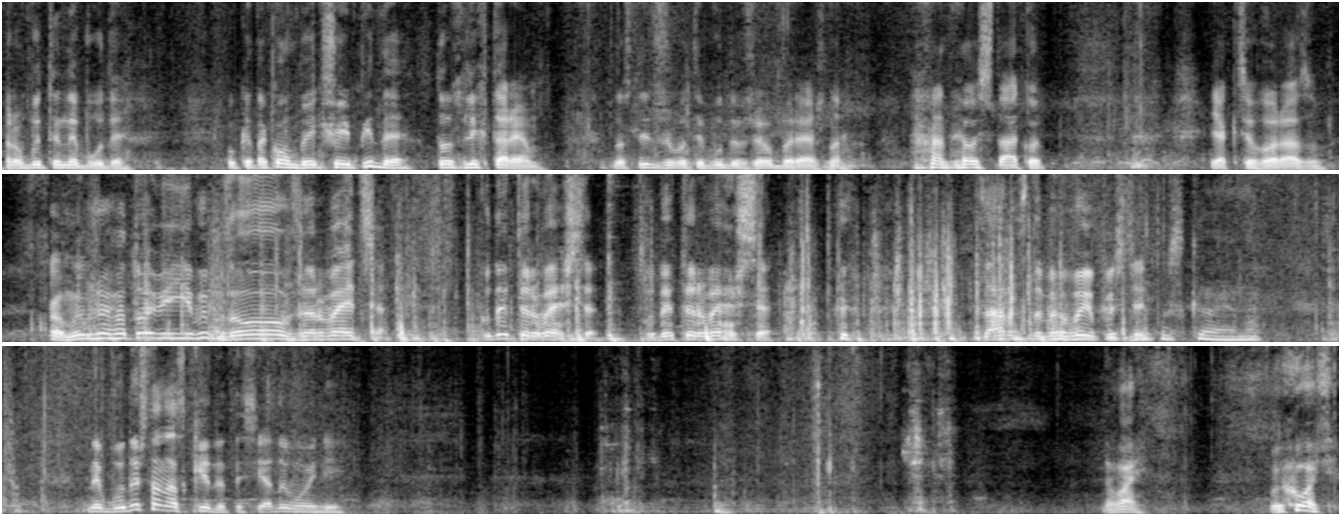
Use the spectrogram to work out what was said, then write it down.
робити не буде. У катакомби, якщо і піде, то з ліхтарем. Досліджувати буде вже обережно. А не ось так от, як цього разу. Ми вже готові її випустити. О, вже рветься. Куди ти рвешся? Куди ти рвешся? Зараз тебе випустять. Пускаємо. Не будеш на нас кидатись? Я думаю, ні. Давай. Виходь.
